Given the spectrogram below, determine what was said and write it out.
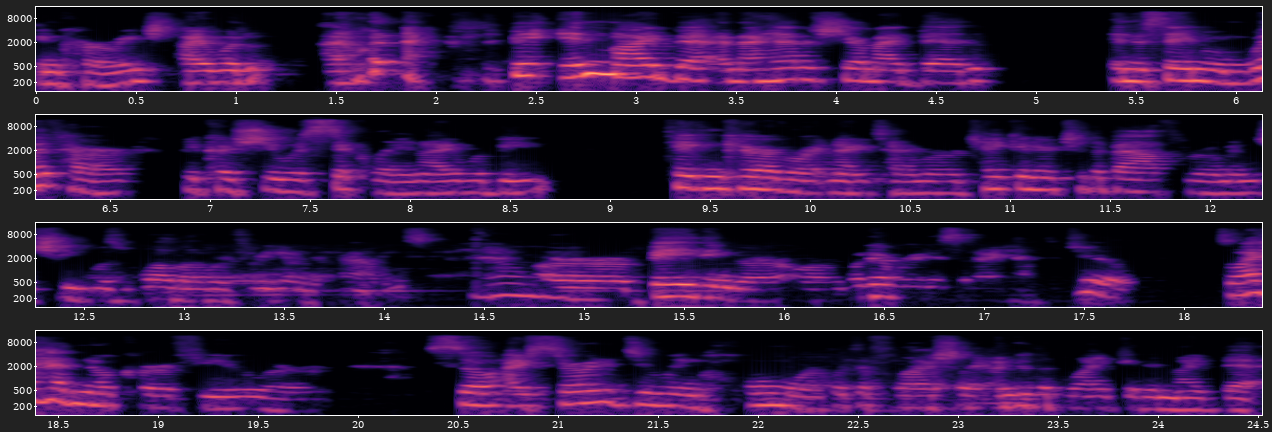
encouraged. I would I would be in my bed, and I had to share my bed in the same room with her because she was sickly and I would be taking care of her at nighttime or taking her to the bathroom and she was well over 300 pounds oh or bathing her or whatever it is that I had to do. So I had no curfew or so I started doing homework with a flashlight under the blanket in my bed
